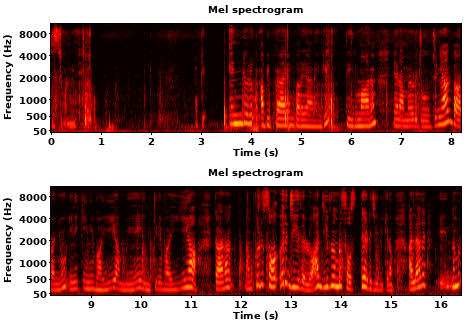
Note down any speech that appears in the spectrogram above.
ജസ്റ്റ് വൺ മിനിറ്റ് ഓക്കെ എന്റെ ഒരു അഭിപ്രായം പറയുകയാണെങ്കിൽ തീരുമാനം ഞാൻ അമ്മയോട് ചോദിച്ചു. ഞാൻ പറഞ്ഞു എനിക്കിനി വയ്യ അമ്മേ എനിക്കിനി വയ്യ. കാരണം നമുക്കൊരു ഒരു ജീവിതമുള്ളൂ ആ ജീവിതം നമ്മൾ സ്വസ്ഥയായിട്ട് ജീവിക്കണം. അല്ലാതെ നമ്മൾ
